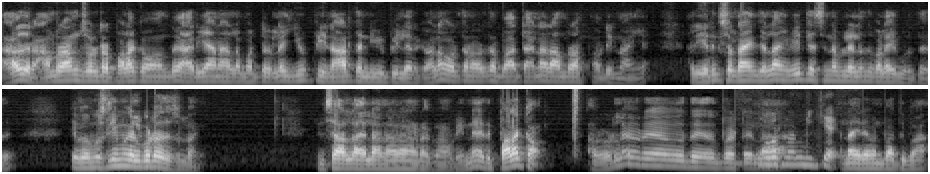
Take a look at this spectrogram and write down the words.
அதாவது ராம் ராம் சொல்கிற பழக்கம் வந்து ஹரியானாவில் மட்டும் இல்லை யூபி நார்த்தன் யூபியில் இருக்கவனா ஒருத்தன் ஒருத்தன் பார்த்தாங்கன்னா ராம் ராம் அப்படின்வாங்க அது எதுக்கு சொல்கிறாங்கன்னு சொல்ல அவங்க வீட்டில் சின்ன பிள்ளையிலேருந்து பழகி கொடுத்தது. இப்போ முஸ்லீம்கள் கூட அதை சொல்லுவாங்க. இன்ஷா அல்லாஹ் எல்லாம் நல்லா நடக்கும் அப்படின்னு. இது பழக்கம். அவரோட ஒரு இது நம்பிக்கை. எல்லாம் இறைவன் பார்த்துக்குவான்.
